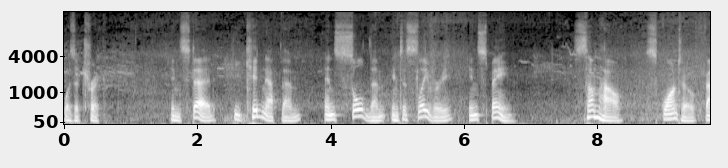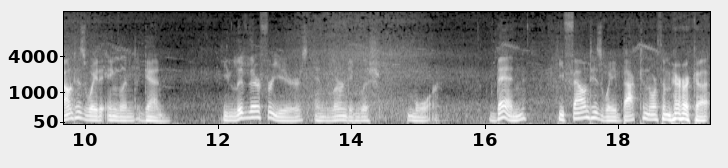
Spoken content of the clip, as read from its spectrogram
was a trick. Instead, he kidnapped them and sold them into slavery in Spain. Somehow, Squanto found his way to England again. He lived there for years and learned English more. Then, he found his way back to North America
